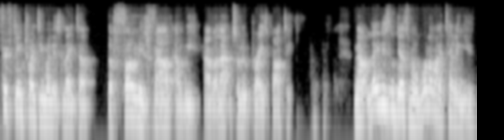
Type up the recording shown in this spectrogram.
15 20 minutes later the phone is found, and we have an absolute praise party. Now, ladies and gentlemen, what am I telling you?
